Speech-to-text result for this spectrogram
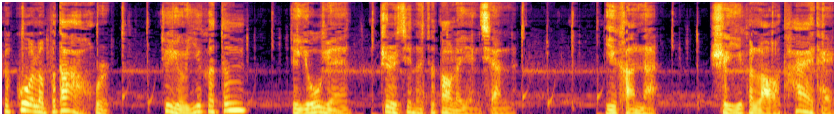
这过了不大会儿，就有一个灯，就由远至近的就到了眼前了。一看呢，是一个老太太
